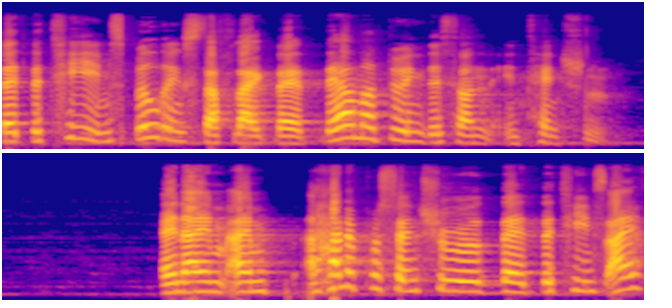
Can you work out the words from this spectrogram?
that the teams building stuff like that, they are not doing this on intention. And I'm, I'm 100% sure that the teams I've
